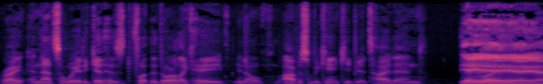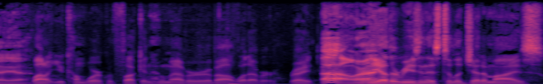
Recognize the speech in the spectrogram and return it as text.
Right. And that's a way to get his foot in the door. Like, hey, you know, obviously we can't keep you a tight end. Yeah, yeah, yeah, yeah, yeah. Why don't you come work with fucking whomever about whatever, right? Oh, all right. The other reason is to legitimize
